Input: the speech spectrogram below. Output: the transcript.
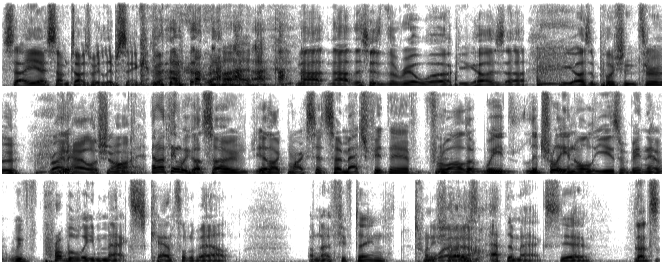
say, yeah, sometimes we lip sync. no, no, this is the real work. You guys are, you guys are pushing through rain, hail, or shine. And I think we got so, yeah, like Mike said, so match fit there for a while that we literally, in all the years we've been there, we've probably max cancelled about, I don't know, 15, 20 Wow. shows at the max. Yeah. That's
